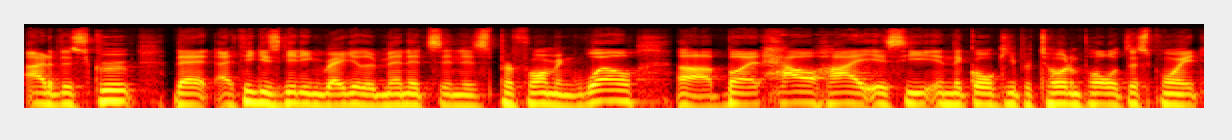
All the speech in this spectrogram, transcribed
out of this group that I think is getting regular minutes and is performing well. Uh, but how high is he in the goalkeeper totem pole at this point?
